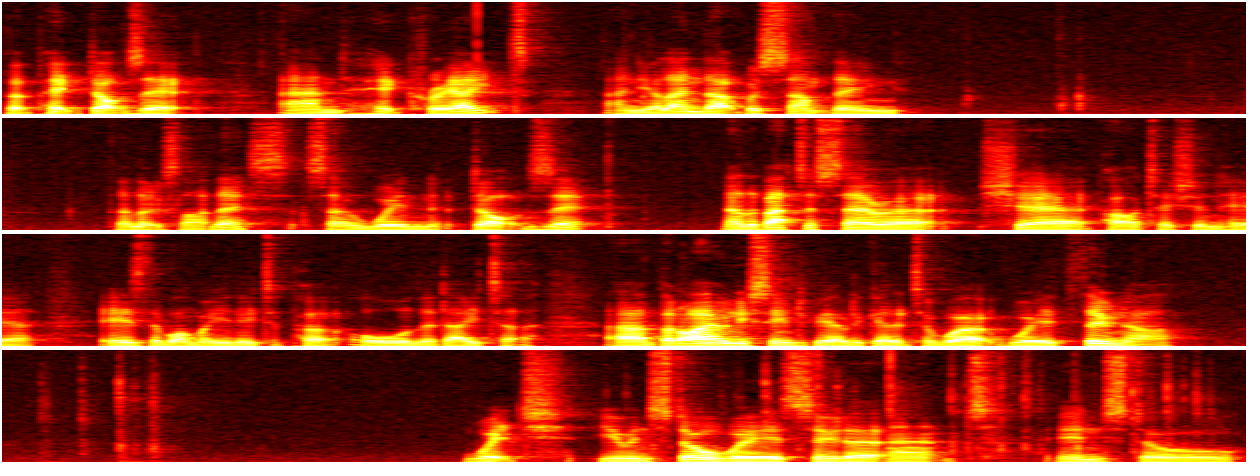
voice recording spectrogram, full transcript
but pick .zip and hit create and you'll end up with something that looks like this. So win.zip. Now the Batocera share partition here is the one where you need to put all the data. Uh, but I only seem to be able to get it to work with Thunar, which you install with sudo apt install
